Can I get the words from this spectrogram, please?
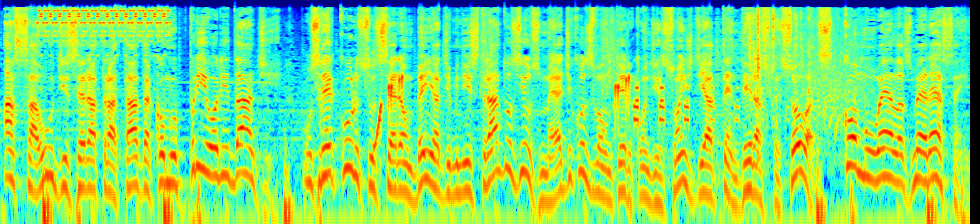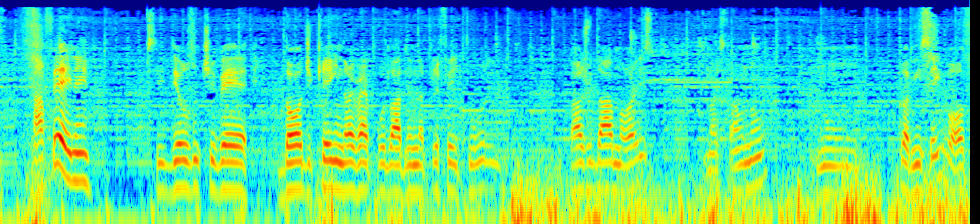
A saúde será tratada como prioridade. Os recursos serão bem administrados e os médicos vão ter condições de atender as pessoas como elas merecem. Tá feio, né? Se Deus não tiver dó de quem nós vai lá dentro da prefeitura para ajudar nós, nós estamos num, num caminho sem volta.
